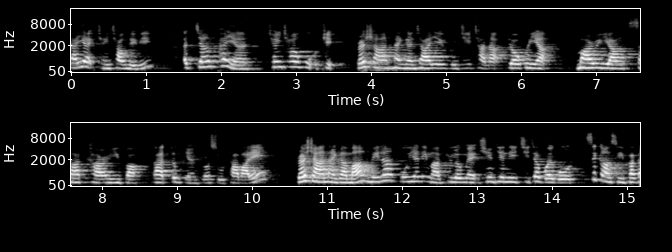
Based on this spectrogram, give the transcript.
တိုက်ရိုက်ချိန်ချောက်နေပြီးအကြမ်းဖက်ရန်ချိန်ချောက်မှုအဖြစ်ရုရှားနိုင်ငံသားရေးဝန်ကြီးဌာနပြောခွင့်ရမာရီယာဇာခါရီဗာကတုံ့ပြန်ပြောဆိုထားပါတယ်။ရုရှားနိုင်ငံမှာမေလ9ရက်နေ့မှာပြုလုပ်မဲ့ရင်ပြင်းနေချီတက်ပွဲကိုစစ်ကောင်စီဘက်က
